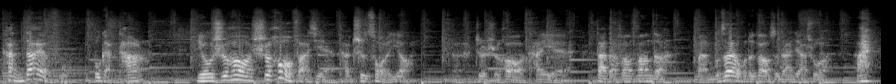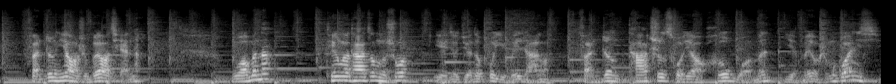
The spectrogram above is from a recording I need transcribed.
看大夫不赶趟。有时候事后发现他吃错了药，啊，这时候他也大大方方的、满不在乎的告诉大家说：“哎，反正药是不要钱的。”我们呢，听了他这么说，也就觉得不以为然了。反正他吃错药和我们也没有什么关系。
